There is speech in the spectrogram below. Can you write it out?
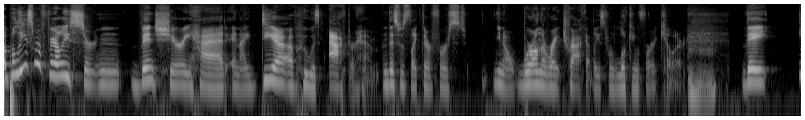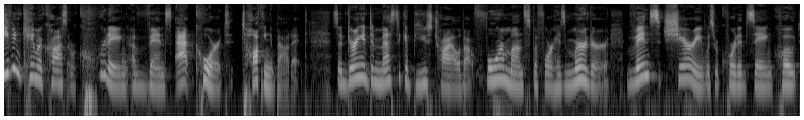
But police were fairly certain Vince Sherry had an idea of who was after him. And this was like their first, you know, we're on the right track. At least we're looking for a killer. Mm-hmm. They even came across a recording of Vince at court talking about it. So during a domestic abuse trial about four months before his murder, Vince Sherry was recorded saying, quote,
